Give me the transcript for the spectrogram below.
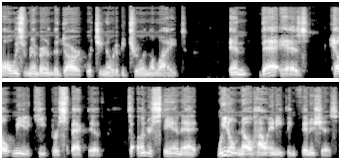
always remember in the dark what you know to be true in the light. And that has helped me to keep perspective, to understand that we don't know how anything finishes.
